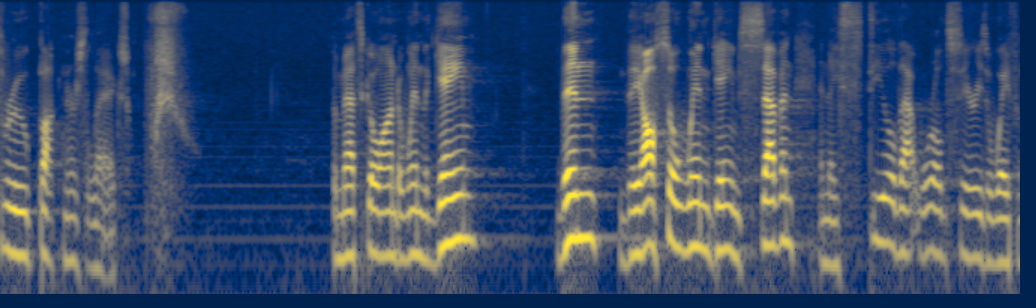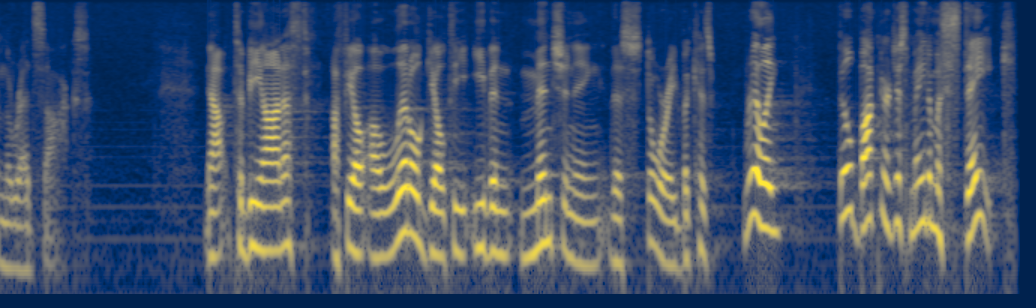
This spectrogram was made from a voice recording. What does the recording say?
through Buckner's legs. The Mets go on to win the game. Then they also win game seven, and they steal that World Series away from the Red Sox. Now, to be honest, I feel a little guilty even mentioning this story because really, Bill Buckner just made a mistake.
